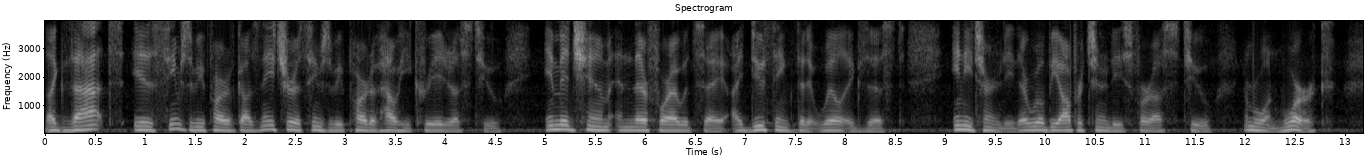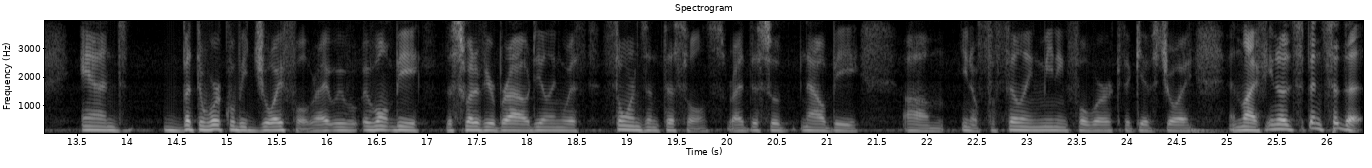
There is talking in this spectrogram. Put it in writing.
Like that is seems to be part of god's nature. It seems to be part of how he created us to image him, and therefore I would say I do think that it will exist in eternity. There will be opportunities for us to, number one, work, and but the work will be joyful, right? We, it won't be the sweat of your brow dealing with thorns and thistles, right? This will now be, um, you know, fulfilling, meaningful work that gives joy and life. You know, it's been said that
